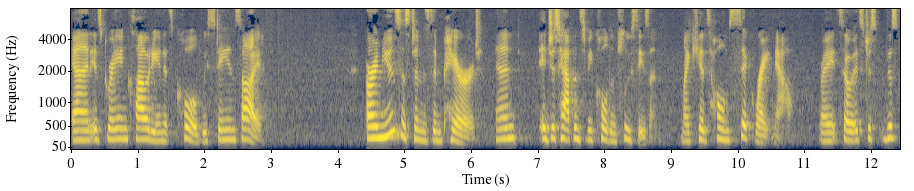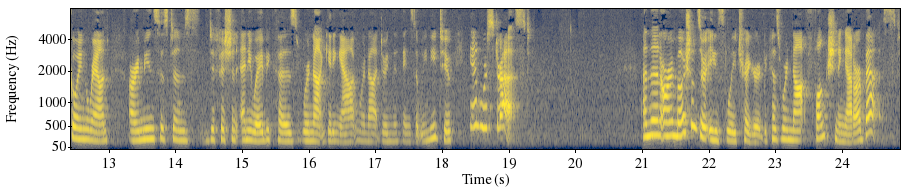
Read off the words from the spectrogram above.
and it's gray and cloudy and it's cold. We stay inside. Our immune system is impaired and it just happens to be cold and flu season. My kid's homesick right now, right? So it's just this going around. Our immune system's deficient anyway because we're not getting out and we're not doing the things that we need to, and we're stressed. And then our emotions are easily triggered because we're not functioning at our best.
